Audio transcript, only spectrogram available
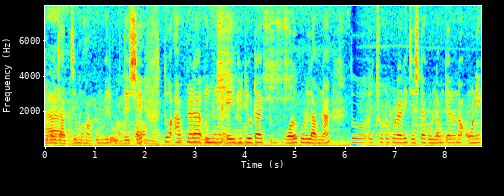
সবাই যাচ্ছে মহাকুম্ভের উদ্দেশ্যে। তো আপনারা এই ভিডিওটা একটু বড় করলাম না। তো ছোট করারই চেষ্টা করলাম কেননা অনেক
